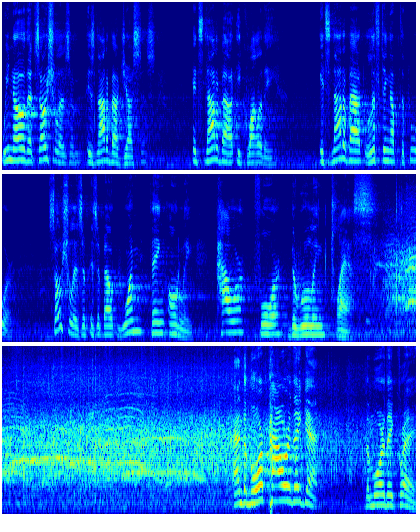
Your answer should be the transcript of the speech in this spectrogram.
We know that socialism is not about justice. It's not about equality. It's not about lifting up the poor. Socialism is about one thing only power for the ruling class. And the more power they get, the more they crave.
